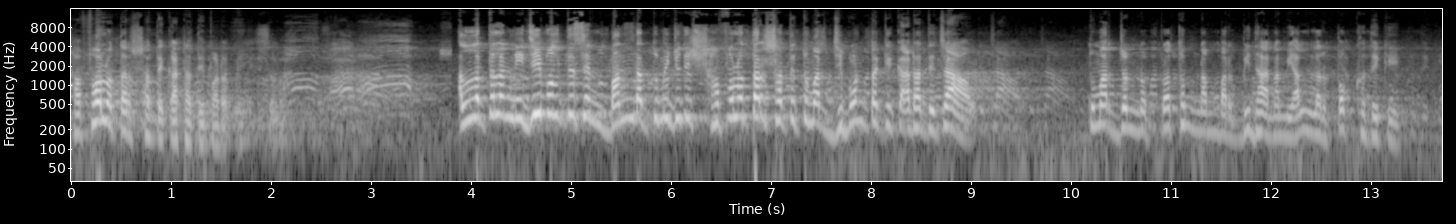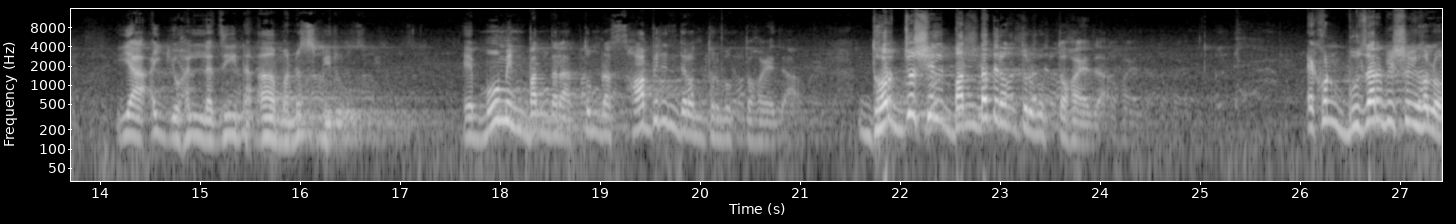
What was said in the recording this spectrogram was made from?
সফলতার সাথে কাটাতে পারবে। আল্লাহ তালা নিজেই বলতেছেন, বান্দা, তুমি যদি সফলতার সাথে তোমার জীবনটাকে কাটাতে চাও, তোমার জন্য প্রথম নাম্বার বিধান আমি আল্লাহর পক্ষ থেকে, ইয়া এ মুমিন বান্দারা, তোমরা সাবিরিনদের অন্তর্ভুক্ত হয়ে যাও। ধৈর্যশীল বান্দাদের অন্তর্ভুক্ত হয়ে যাও এখন বুজার বিষয় হলো,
